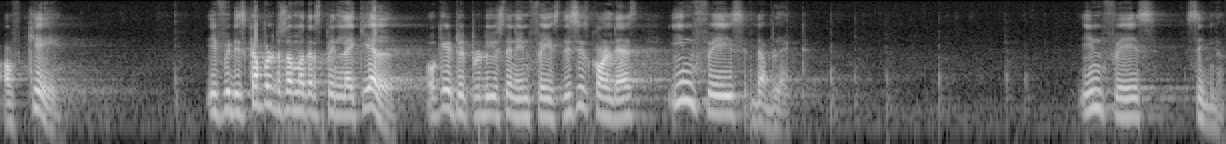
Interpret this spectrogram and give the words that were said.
of K. If it is coupled to some other spin like L okay it will produce an in phase. This is called as in phase doublet. In phase signal.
